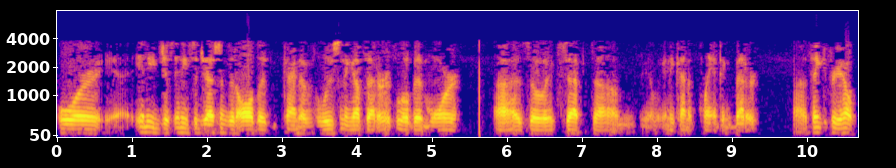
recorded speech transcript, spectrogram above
or any just any suggestions at all to kind of loosening up that earth a little bit more uh, so accept um, you know, any kind of planting better. Uh, thank you for your help.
